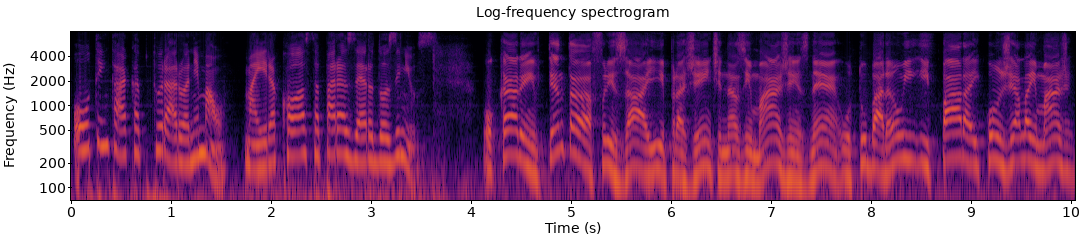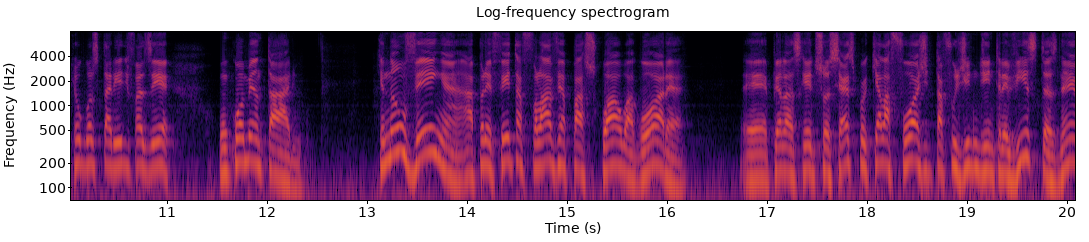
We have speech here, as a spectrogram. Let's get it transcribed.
ou tentar capturar o animal. Maíra Costa para 012 News. Ô Karen, tenta frisar aí pra gente nas imagens, né, o tubarão e, e para e congela a imagem que eu gostaria de fazer um comentário. Que não venha a prefeita Flávia Pascoal agora é, pelas redes sociais, porque ela foge, tá fugindo de entrevistas, né?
